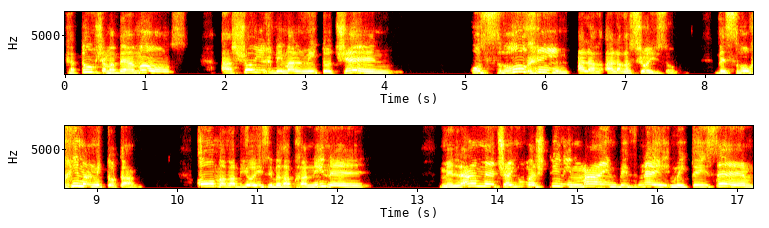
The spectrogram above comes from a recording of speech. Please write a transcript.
כתוב שם בעמוס, השויך במלמיתות שן וסרוכים על, על הרשויסום. ושרוכים על מיטותם. עומר רבי יויסי ברב חנינא, מלמד שהיו משתינים מים בפני מתיסם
